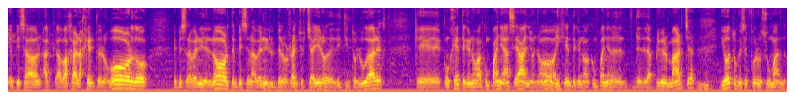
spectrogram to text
empieza a, a bajar la gente de los bordos, empiezan a venir del norte, empiezan a venir de los ranchos chayeros de distintos lugares, eh, con gente que nos acompaña hace años, ¿no? Hay gente que nos acompaña de- desde la primera marcha y otros que se fueron sumando.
